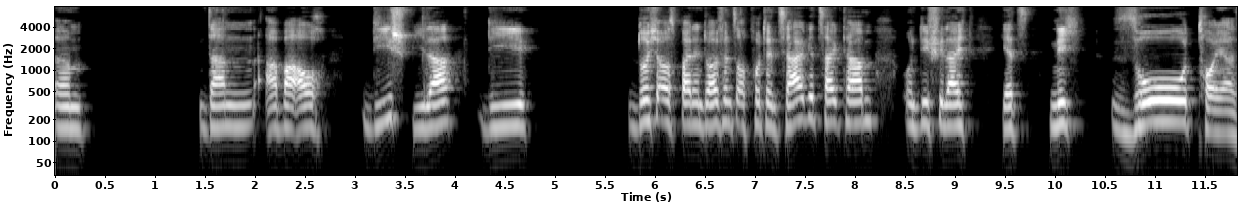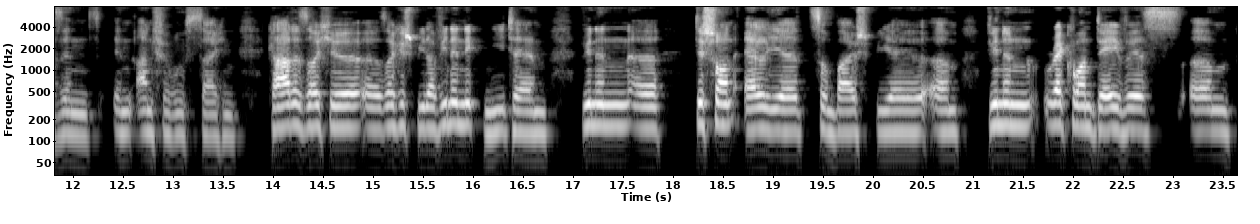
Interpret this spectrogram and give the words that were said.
ähm, dann aber auch die Spieler, die durchaus bei den Dolphins auch Potenzial gezeigt haben und die vielleicht jetzt nicht so teuer sind, in Anführungszeichen. Gerade solche, äh, solche Spieler wie einen Nick Needham, wie einen äh, Deshaun Elliott zum Beispiel, ähm, wie einen Raquan Davis, ähm,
